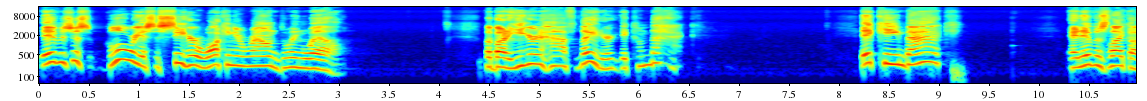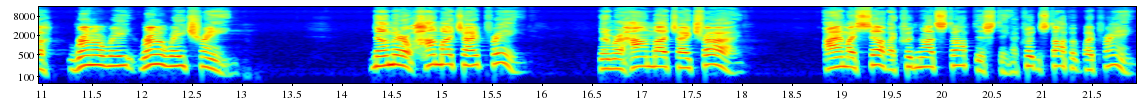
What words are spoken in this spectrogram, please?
It was just glorious to see her walking around doing well. But about a year and a half later, it come back. It came back, and it was like a runaway, runaway train. No matter how much I prayed, no matter how much I tried, I myself, I could not stop this thing. I couldn't stop it by praying.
